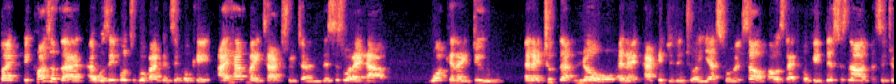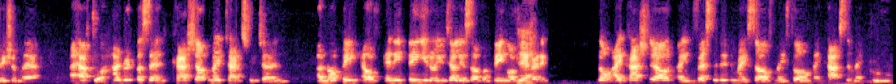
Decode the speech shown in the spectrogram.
But because of that, I was able to go back and say, okay, I have my tax return. This is what I have. What can I do? And I took that no and I packaged it into a yes for myself. I was like, okay, this is not a situation where I have to 100% cash out my tax return. I'm not paying off anything. You know, you tell yourself I'm paying off yeah. the credit. No, I cashed it out. I invested it in myself, my film, my cast, and my crew.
